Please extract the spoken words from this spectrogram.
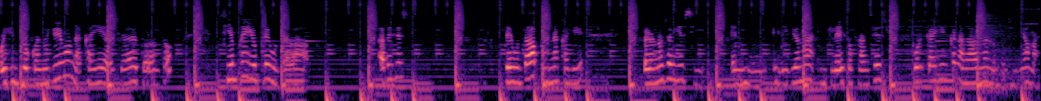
por ejemplo, cuando yo iba a una calle a la ciudad de Toronto, siempre yo preguntaba, a veces preguntaba por una calle, pero no sabía si en el idioma inglés o francés, porque ahí en Canadá hablan los dos idiomas,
